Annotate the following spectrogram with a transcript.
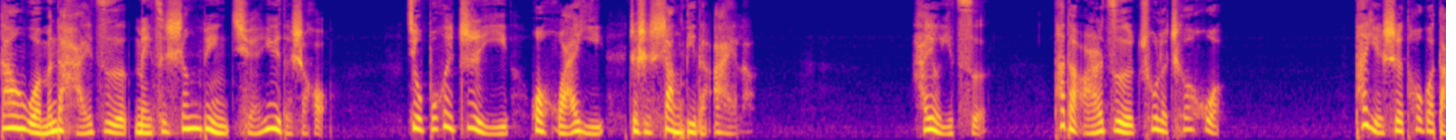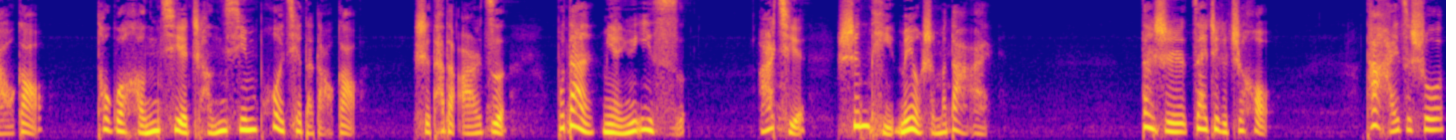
当我们的孩子每次生病痊愈的时候，就不会质疑或怀疑这是上帝的爱了。还有一次，他的儿子出了车祸。他也是透过祷告，透过恒切、诚心、迫切的祷告，使他的儿子不但免于一死，而且身体没有什么大碍。但是在这个之后，他孩子说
